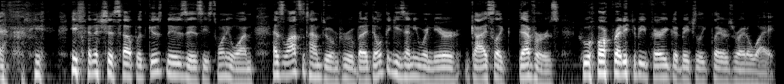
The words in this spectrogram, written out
And he, he finishes up with good news is he's 21, has lots of time to improve, but I don't think he's anywhere near guys like Devers who are ready to be very good major league players right away.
